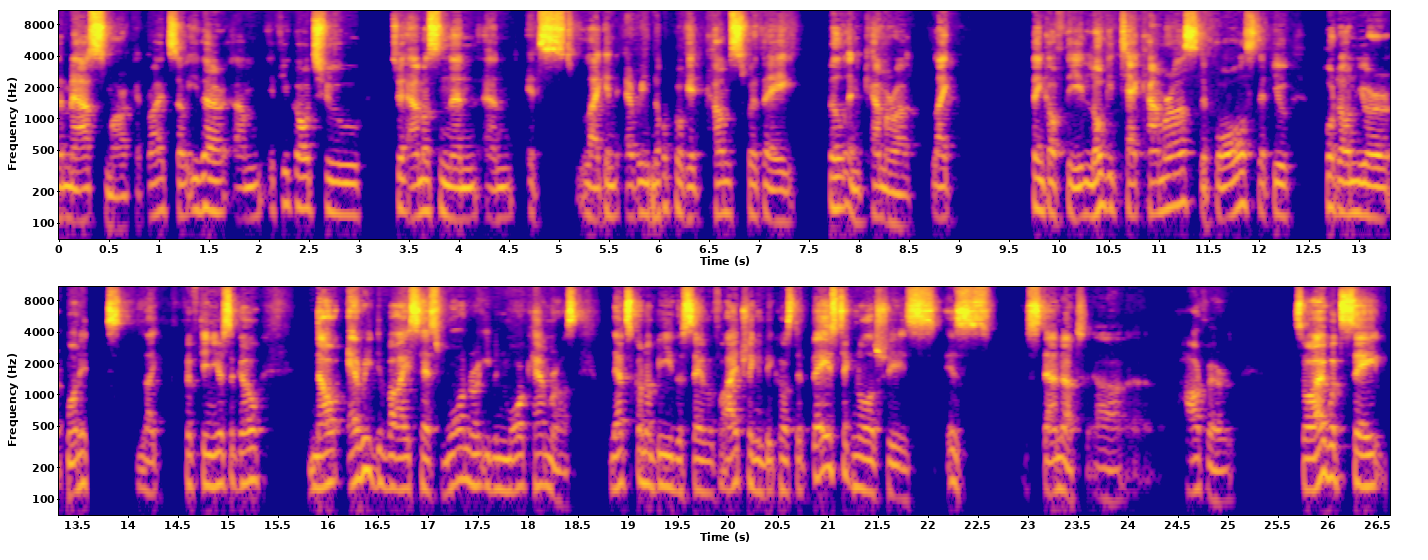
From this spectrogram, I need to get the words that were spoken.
the mass market, right? So either um, if you go to to Amazon and and it's like in every notebook, it comes with a built-in camera. Like think of the Logitech cameras, the balls that you put on your monitors like 15 years ago. Now every device has one or even more cameras. That's going to be the same with eye tracking because the base technology is is standard uh, hardware. So I would say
